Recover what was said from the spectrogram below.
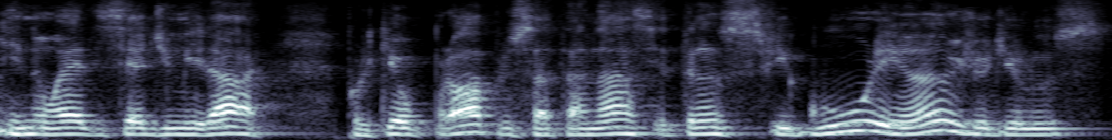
E não é de se admirar, porque o próprio Satanás se transfigura em anjo de luz.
